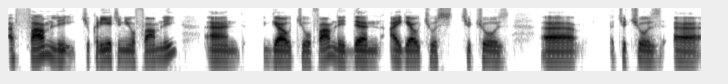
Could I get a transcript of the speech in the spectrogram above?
a family to create a new family and go to family. Then I go to to choose to choose a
